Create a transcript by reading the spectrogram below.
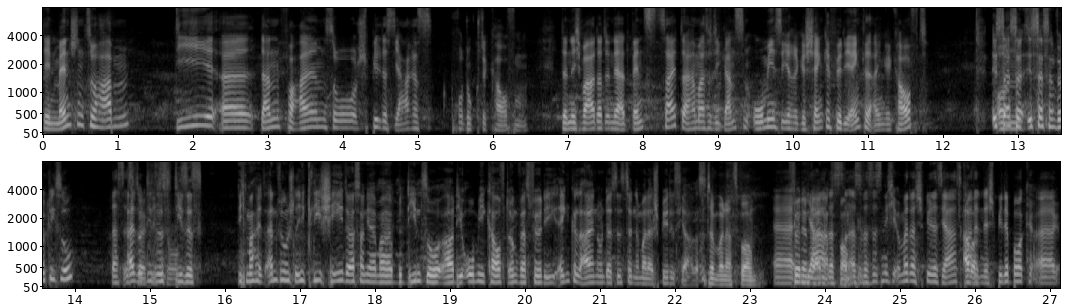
den Menschen zu haben, die äh, dann vor allem so Spiel des Jahres Produkte kaufen. Denn ich war dort in der Adventszeit, da haben also die ganzen Omis ihre Geschenke für die Enkel eingekauft. Ist, das, ist das denn wirklich so? Das ist also wirklich dieses, so. dieses, ich mache jetzt Anführungsstriche Klischee, das dann ja immer bedient, so, ah, die Omi kauft irgendwas für die Enkel ein und das ist dann immer das Spiel des Jahres. Unter dem Weihnachtsbaum. Äh, Für den ja, das, Weihnachtsbaum. also das ist nicht immer das Spiel des Jahres. Gerade Aber- in der Spieleburg äh,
